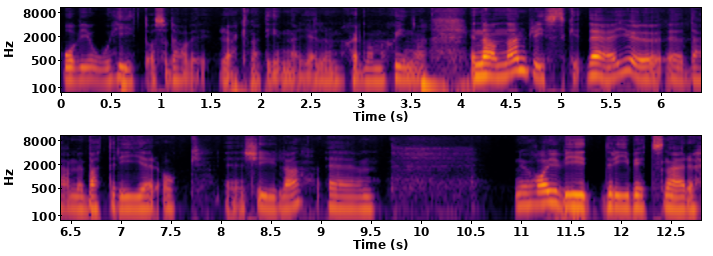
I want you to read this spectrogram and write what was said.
HVO hit och så det har vi räknat in när det gäller de själva maskinerna. En annan risk det är ju eh, det här med batterier och eh, kyla. Eh, nu har ju vi drivit sådana här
